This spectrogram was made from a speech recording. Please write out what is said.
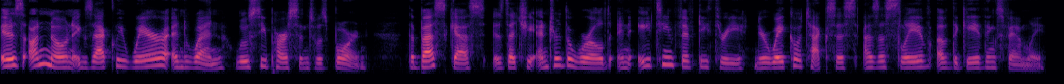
It is unknown exactly where and when Lucy Parsons was born. The best guess is that she entered the world in 1853 near Waco, Texas, as a slave of the Gathings family.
